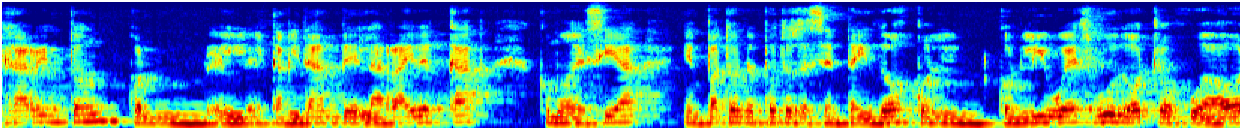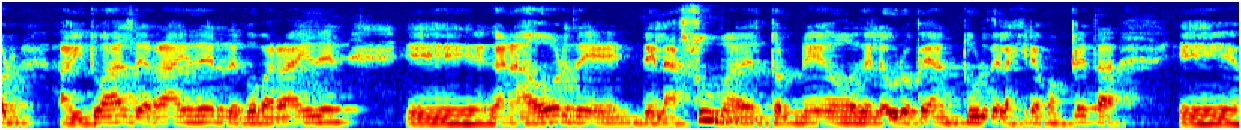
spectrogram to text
Harrington, con el, capitán de la Ryder Cup, como decía, empató en el puesto 62 con, con Lee Westwood, otro jugador habitual de Ryder, de Copa Ryder, eh, ganador de, la suma del torneo del European Tour de la gira completa eh,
